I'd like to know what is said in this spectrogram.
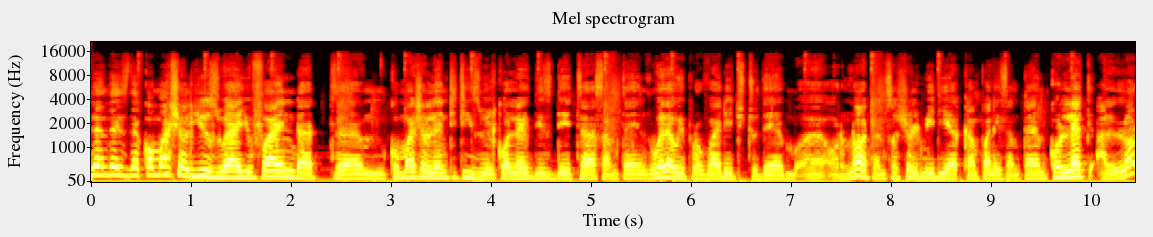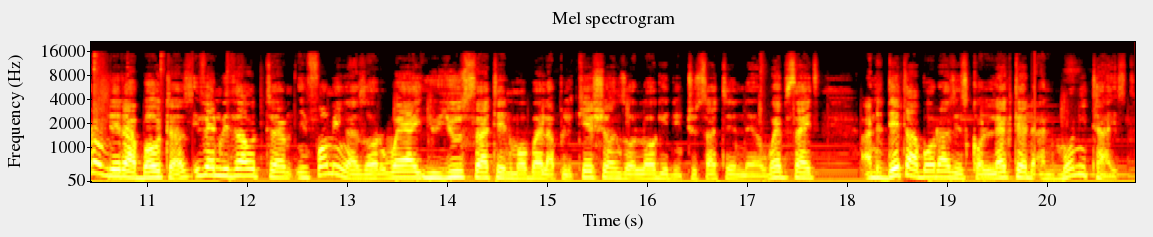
Then there's the commercial use where you find that um, commercial entities will collect this data sometimes, whether we provide it to them uh, or not. And social media companies sometimes collect a lot of data about us, even without um, informing us, or where you use certain mobile applications or log in into certain uh, websites, and the data about us is collected and monetized.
